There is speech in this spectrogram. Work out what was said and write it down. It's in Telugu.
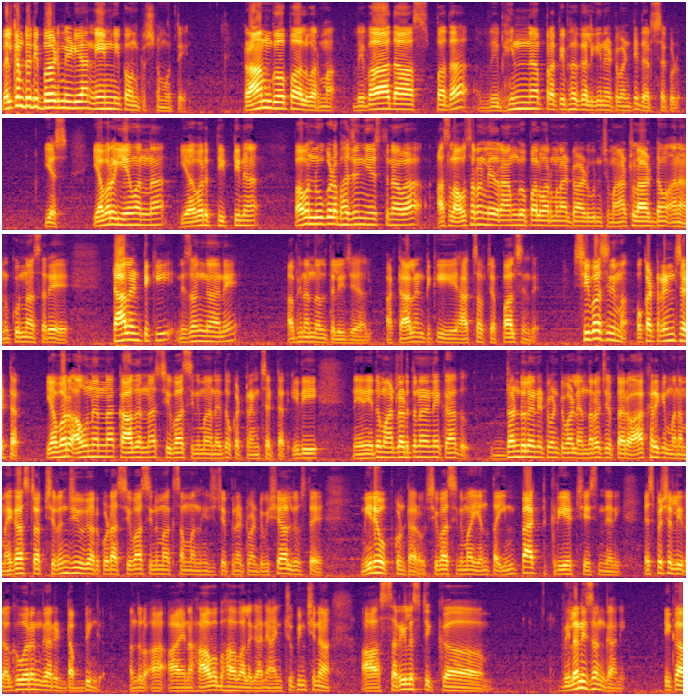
Welcome to the bird media. నేను మీ పవన్ కృష్ణమూర్తి. రామ్ గోపాల్ వర్మ వివాదాస్పద విభిన్న ప్రతిభ కలిగినటువంటి దర్శకుడు. ఎస్ ఎవరు ఏమన్నా ఎవరు తిట్టినా పవన్ నువ్వు కూడా భజన చేస్తున్నావా? అసలు అవసరం లేదు రామ్ గోపాల్ వర్మ లాంటి వాడి గురించి మాట్లాడడం అని అనుకున్నా సరే టాలెంట్కి నిజంగానే అభినందనలు తెలియజేయాలి. ఆ టాలెంట్కి హ్యాట్సాప్ ఆఫ్ చెప్పాల్సిందే. శివ సినిమా ఒక ట్రెండ్ సెట్టర్ ఎవరు అవునన్నా కాదన్నా శివ సినిమా అనేది ఒక ట్రెండ్ సెట్టర్ ఇది నేనేదో మాట్లాడుతున్నాననే కాదు. ఉద్దండులైనటువంటి వాళ్ళు ఎందరో చెప్పారు. ఆఖరికి మన మెగాస్టార్ చిరంజీవి గారు కూడా శివ సినిమాకి సంబంధించి చెప్పినటువంటి విషయాలు చూస్తే మీరే ఒప్పుకుంటారు. శివ సినిమా ఎంత ఇంపాక్ట్ క్రియేట్ చేసింది అని ఎస్పెషల్లీ రఘువరన్ గారి డబ్బింగ్. అందులో ఆయన హావభావాలు కానీ ఆయన చూపించిన ఆ సరియలిస్టిక్ విలనిజం కానీ ఇక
